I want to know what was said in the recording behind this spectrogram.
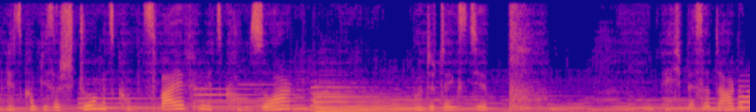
Und jetzt kommt dieser Sturm, jetzt kommen Zweifel, jetzt kommen Sorgen. Und du denkst dir, ich besser da geblieben.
